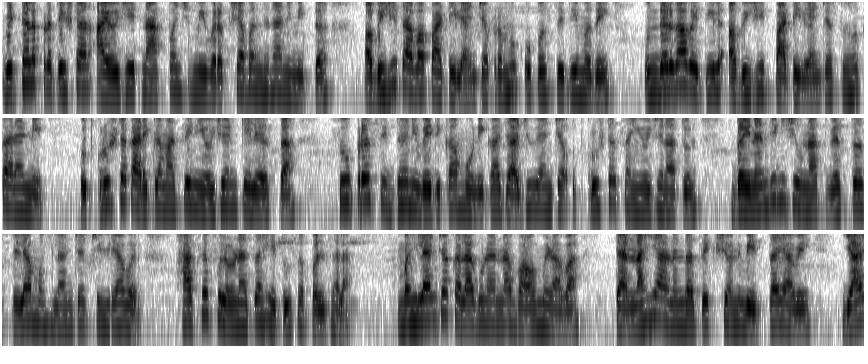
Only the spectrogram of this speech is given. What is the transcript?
विठ्ठल प्रतिष्ठान आयोजित नागपंचमी व रक्षाबंधनानिमित्त अभिजिताबा पाटील यांच्या प्रमुख उपस्थितीमध्ये उंदरगाव येथील अभिजित पाटील यांच्या सहकाऱ्यांनी उत्कृष्ट कार्यक्रमाचे नियोजन केले असता सुप्रसिद्ध निवेदिका मोनिका जाजू यांच्या उत्कृष्ट संयोजनातून दैनंदिन जीवनात व्यस्त असलेल्या महिलांच्या चेहऱ्यावर हास्य फुलवण्याचा हेतू सफल झाला. महिलांच्या कलागुणांना वाव मिळावा त्यांनाही आनंदाचे क्षण वेचता यावे या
